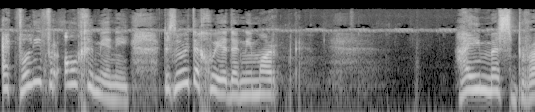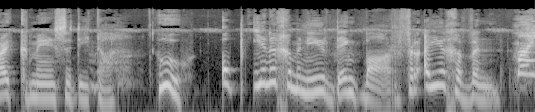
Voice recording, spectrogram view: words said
Ek wil nie veralgemeen nie. Dis nooit 'n goeie ding nie, maar hy misbruik mense, Dita. Hoe? Op enige manier denkbaar vir eie gewin. Maar hy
